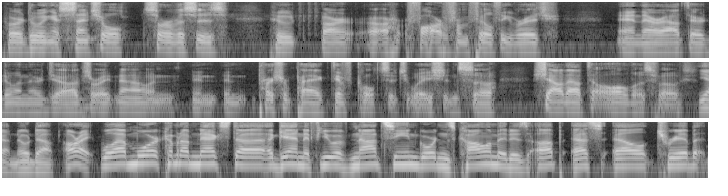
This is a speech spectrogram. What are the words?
who are doing essential services, who are are far from filthy rich, and they're out there doing their jobs right now in in, in pressure packed, difficult situations. So, shout out to all those folks. Yeah, no doubt. All right, we'll have more coming up next. Uh, again, if you have not seen Gordon's column, it is up sltrib.com.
